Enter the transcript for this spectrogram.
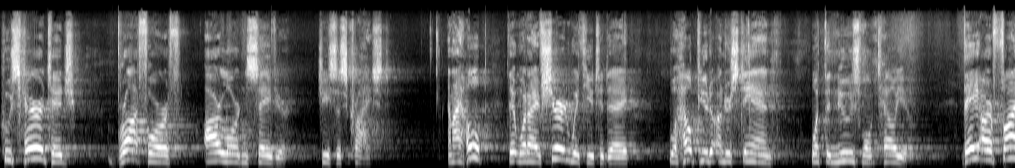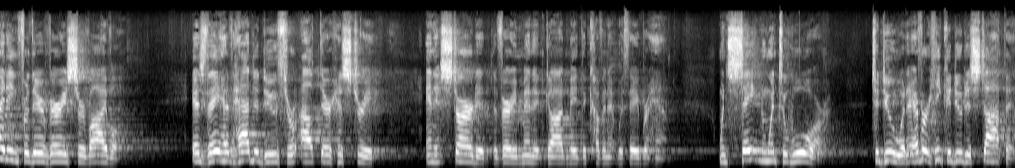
whose heritage brought forth our Lord and Savior, Jesus Christ. And I hope that what I've shared with you today will help you to understand what the news won't tell you. They are fighting for their very survival, as they have had to do throughout their history. And it started the very minute God made the covenant with Abraham. When Satan went to war to do whatever he could do to stop it.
